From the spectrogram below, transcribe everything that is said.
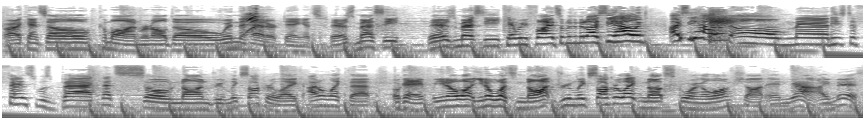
All right, Cancelo, come on, Ronaldo, win the header. Dang it. There's Messi. There's Messi. Can we find someone in the middle? I see Haaland. I see Haaland. Oh, man. His defense was back. That's so non-Dream League Soccer-like. I don't like that. Okay, you know what? You know what's not Dream League Soccer-like? Not scoring a long shot. And yeah, I missed.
